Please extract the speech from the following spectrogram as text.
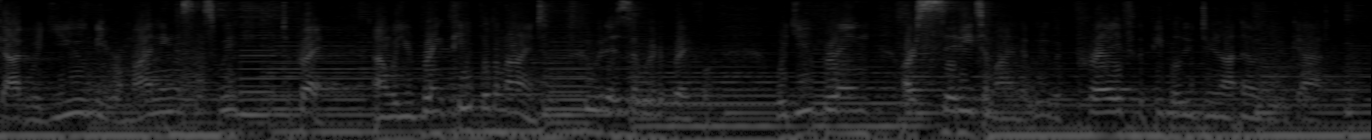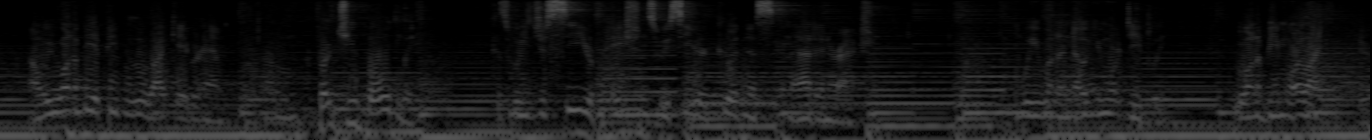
God, would you be reminding us this week to pray? Uh, will you bring people to mind who it is that we're to pray for? Would you bring our city to mind that we pray for the people who do not know you, God? Uh, we want to be a people who, like Abraham, um, approach you boldly because we just see your patience, we see your goodness in that interaction. We want to know you more deeply. We want to be more like you.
